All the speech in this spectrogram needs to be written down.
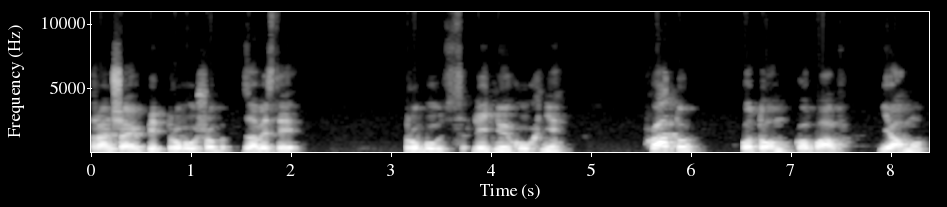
траншею під трубу, щоб завести трубу з літньої кухні в хату, потім копав яму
